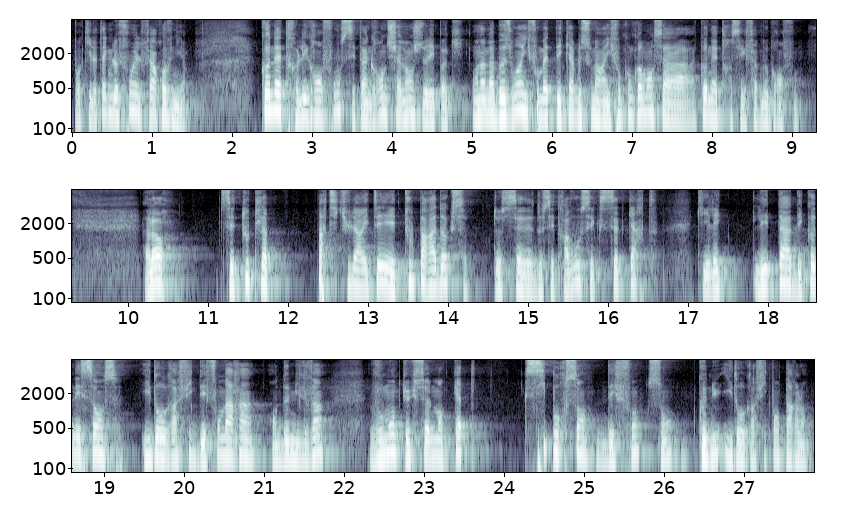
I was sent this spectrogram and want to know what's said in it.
pour qu'il atteigne le fond et le faire revenir. Connaître les grands fonds, c'est un grand challenge de l'époque. On en a besoin, il faut mettre des câbles sous-marins, il faut qu'on commence à connaître ces fameux grands fonds. Alors, c'est toute la particularité et tout le paradoxe de ces, travaux, c'est que cette carte, qui est l'état des connaissances hydrographiques des fonds marins en 2020, vous montre que seulement 4, 6% des fonds sont connus hydrographiquement parlant.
